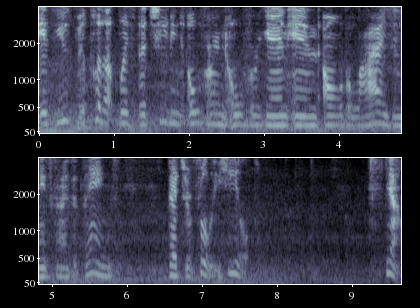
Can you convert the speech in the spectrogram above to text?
if you've been put up with the cheating over and over again and all the lies and these kinds of things that you're fully healed. Now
